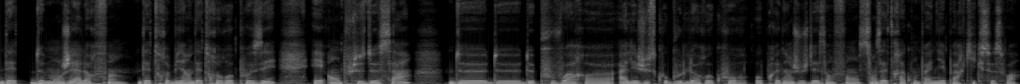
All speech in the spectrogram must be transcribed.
de manger à leur faim, d'être bien, d'être reposés, et en plus de ça, de, de, pouvoir euh, aller jusqu'au bout de leur recours auprès d'un juge des enfants sans être accompagné par qui que ce soit.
